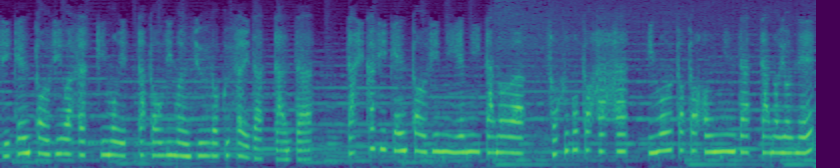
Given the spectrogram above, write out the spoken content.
事件当時はさっきも言った通り満16歳だったんだ。確か事件当時に家にいたのは、祖父母と母、妹と本人だったのよね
